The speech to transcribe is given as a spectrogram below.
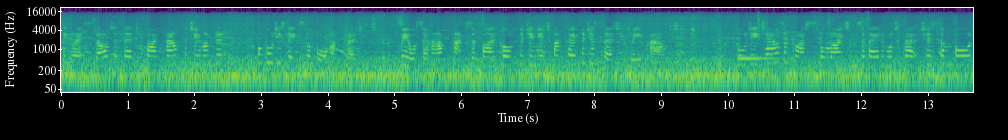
Cigarettes start at £35 for 200 or 46 for 400. We also have packs of 5 Golden Virginia tobacco for just £33. Full details and prices of all items available to purchase on board,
